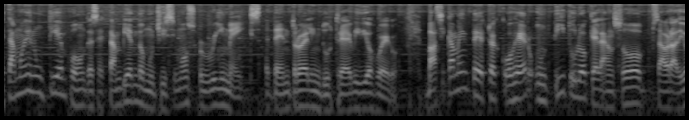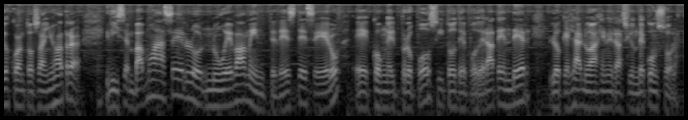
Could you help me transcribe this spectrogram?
Estamos en un tiempo donde se están viendo muchísimos remakes dentro de la industria de videojuegos. Básicamente esto es coger un título que lanzó sabrá Dios cuántos años atrás y dicen vamos a hacerlo nuevamente desde cero eh, con el propósito de poder atender lo que es la nueva generación de consolas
